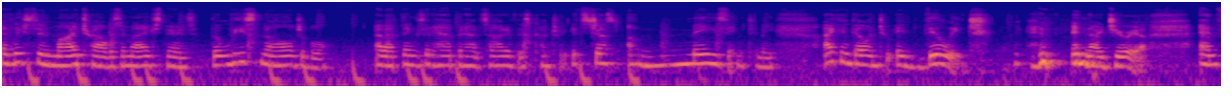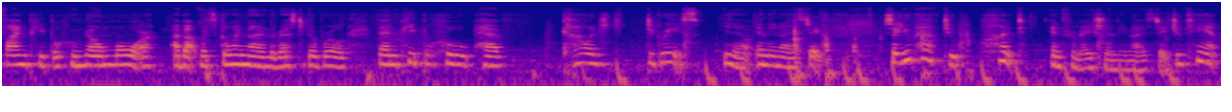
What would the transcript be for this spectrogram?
at least in my travels in my experience the least knowledgeable about things that happen outside of this country it's just amazing to me i can go into a village in, in Nigeria and find people who know more about what's going on in the rest of the world than people who have college degrees, you know, in the United States. So you have to hunt information in the United States. You can't,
